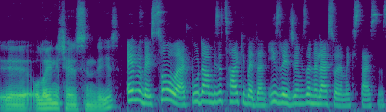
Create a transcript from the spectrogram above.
e, olayın içerisindeyiz. Emre Bey son olarak buradan bizi takip eden izleyicilerimize neler söylemek istersiniz?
